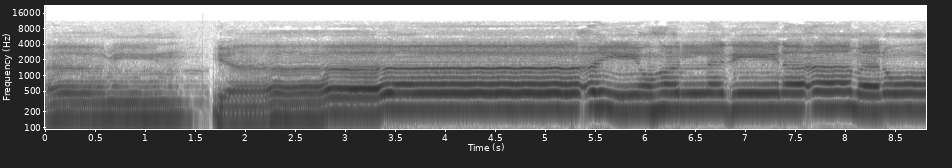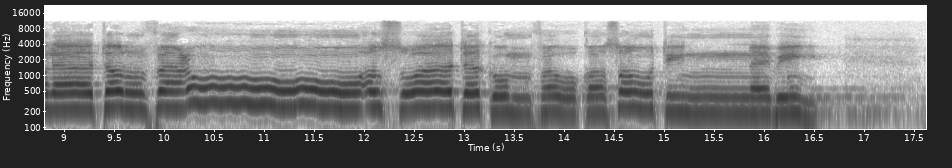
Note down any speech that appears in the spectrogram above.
آمين. يا أيها الذين آمنوا لا ترفعوا أصواتكم فوق صوت النبي.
